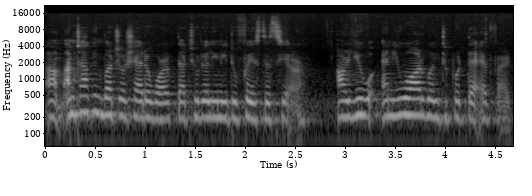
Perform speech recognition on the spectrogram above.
um, i'm talking about your shadow work that you really need to face this year. Are you and you are going to put the effort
